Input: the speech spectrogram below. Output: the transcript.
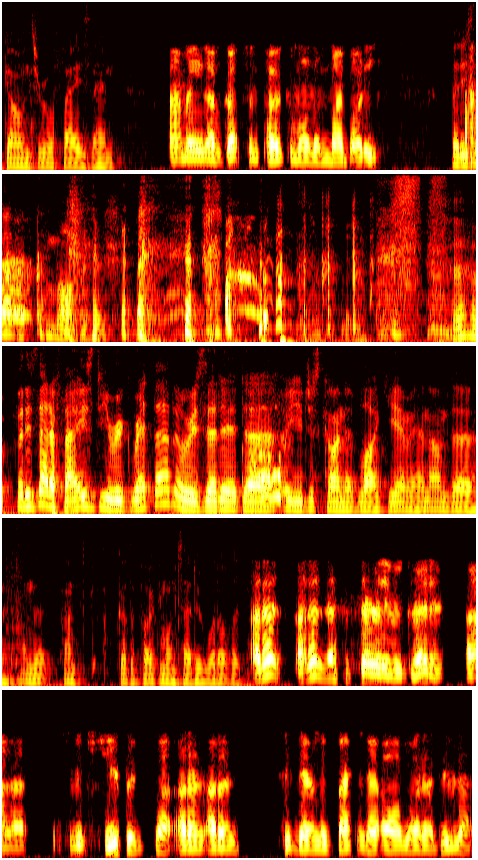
going through a phase then. I mean, I've got some Pokemon on my body. But is that Come on. but is that a phase? Do you regret that, or is that it? Uh, Are you just kind of like, yeah, man, I'm the, I'm the, I'm, I've got the Pokemon tattoo. What of it? I don't, I don't necessarily regret it. Uh, it's a bit stupid, but I don't, I don't sit there and look back and go, oh, why did I do that?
